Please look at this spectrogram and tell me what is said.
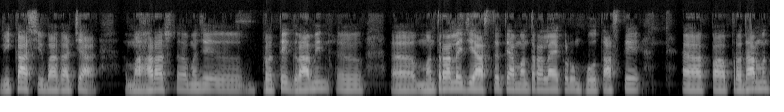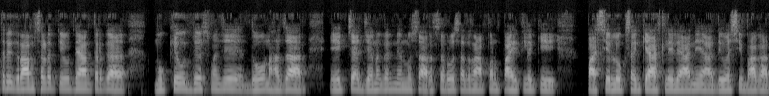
विकास विभागाच्या महाराष्ट्र म्हणजे प्रत्येक ग्रामीण मंत्रालय जे असतं त्या मंत्रालयाकडून होत असते. प प्रधानमंत्री ग्राम सडक योजनेअंतर्गत मुख्य उद्देश म्हणजे दोन हजार एकच्या जनगणनेनुसार सर्वसाधारण आपण पाहितलं की पाचशे लोकसंख्या असलेल्या आणि आदिवासी भागात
